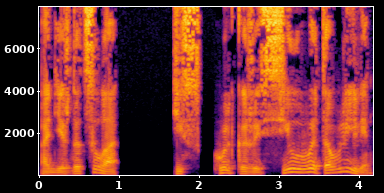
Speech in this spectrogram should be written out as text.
одежда цела. И сколько же сил в это влили?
